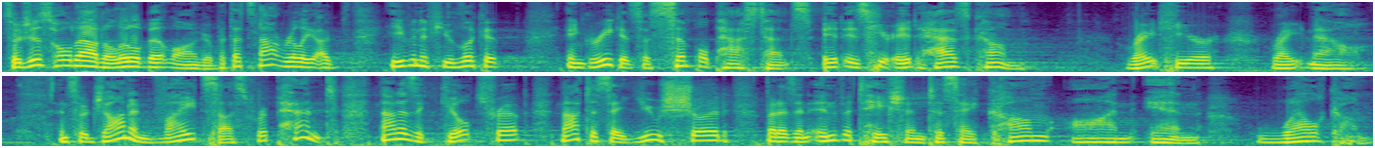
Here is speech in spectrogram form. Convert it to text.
So just hold out a little bit longer. But that's not really, even if you look at, in Greek, it's a simple past tense. It is here, it has come. Right here, right now. And so John invites us, repent, not as a guilt trip, not to say you should, but as an invitation to say, come on in. Welcome.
